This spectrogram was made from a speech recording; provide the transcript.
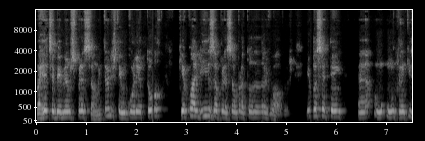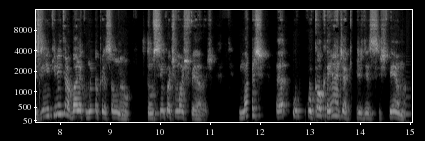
vai receber menos pressão. Então, eles têm um coletor que equaliza a pressão para todas as válvulas. E você tem é, um, um, tanquezinho que nem trabalha com muita pressão, não. São cinco atmosferas. Mas é, o, o calcanhar de Aquiles desse sistema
